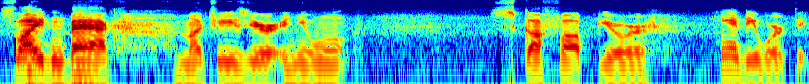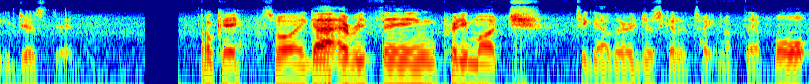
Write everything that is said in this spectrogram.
sliding back much easier and you won't scuff up your handiwork that you just did. Okay, so I got everything pretty much together. I just got to tighten up that bolt.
